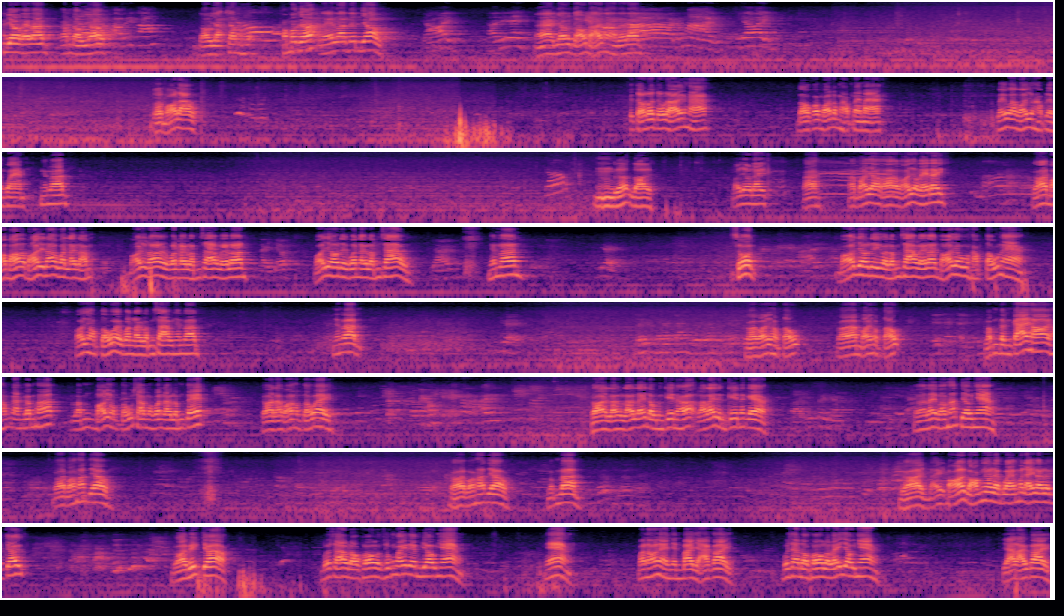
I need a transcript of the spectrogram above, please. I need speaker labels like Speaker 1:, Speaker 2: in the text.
Speaker 1: đem vô lại lên em đầu vô đầu giặt xong không có rớt lại lên đem vô
Speaker 2: Rồi. Rồi đi đi.
Speaker 1: nè vô chỗ để nè để lên.
Speaker 2: Rồi,
Speaker 1: bỏ đâu? Cái chỗ đó chỗ để hả? Đâu con bỏ trong hộp này mà. Lấy qua bỏ vô hộp đàng hoàng nhanh lên ừ, rớt rồi. Bỏ vô đây à, à bỏ vô à, bỏ vô lẹ đi. Rồi bỏ bỏ bỏ vô đó quanh lại lậm bỏ vô đó quanh lại lậm sao lại lên. Bỏ vô thì quanh lại lậm sao. Nhanh lên. Xuống bỏ vô đi rồi lậm sao lại lên. Bỏ vô học tủ nè. Bỏ vô học tủ rồi quanh lại lậm sao nhanh lên. Nhanh lên rồi bỏ vô hộp tủ. Rồi em bỏ vô hộp tủ. Lụm từng cái thôi không cần gom hết. Lụm bỏ vô hộp tủ xong rồi quanh lại lụm tiếp. Rồi lại bỏ hộp tủ đi. Rồi lại, lại lấy đầu đằng kia nữa. Lại lấy đằng kia nữa kìa. Rồi lấy bỏ hết vô nha. Rồi bỏ hết vô. Rồi bỏ hết vô. Lụm lên. Rồi, đẩy, bỏ gọn vô đàng hoàng mới đẩy lại được chứ. Rồi, biết chưa? Bữa sau đầu khô là xuống lấy đem vô nha. Nha. Ba nói nè, nhìn ba dạ coi. Bữa sau đầu khô là lấy vô nha. Dạ lại coi.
